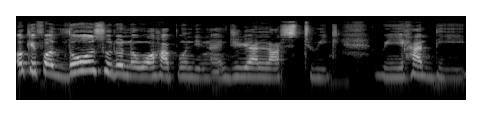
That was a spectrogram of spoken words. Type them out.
okay for those who don't know what happened in nigeria last week we had the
